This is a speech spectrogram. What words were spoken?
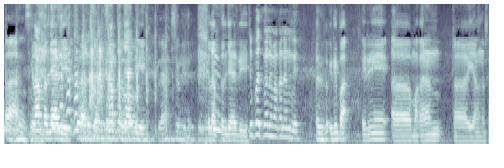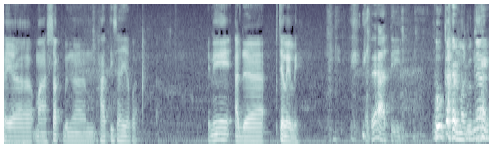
Langsung. Kerap terjadi. Kerap terjadi. Langsung itu. Kerap terjadi. Cepet mana makanan gue? Aduh, ini pak, ini eh, makanan eh, yang saya masak dengan hati saya pak. Ini ada pecel lele. Katanya hati. Bukan maksudnya.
